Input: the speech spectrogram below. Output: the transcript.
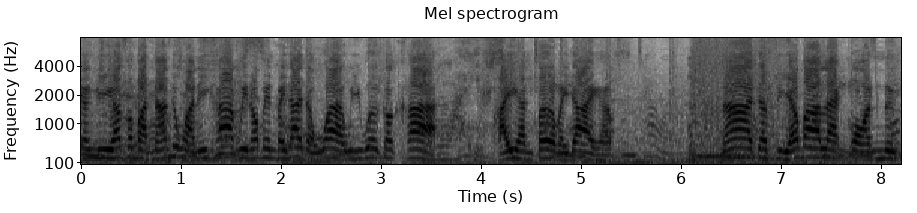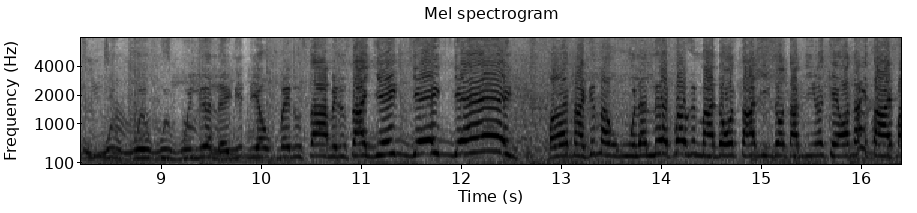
ยังดีครับสะบัดน้ำจังหวะนี้ฆ่า Queen เอาเป็นไปได้แต่ว่า Weaver ก็ฆ่าTidehunter ไปได้ครับ น่าจะเสีย barrack ก่อนหนึ่งอุ้ยอุ้ยอุ้ยอุ้ยเลือดเหลือนิดเดียว Medusa Medusa ยิงยิงยิงเปิดมาขึ้นมาอู้แล้วเลือดเพิ่มขึ้นมาโดนตามยิงโดนตามยิงแล้วเคออนให้ตายไป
